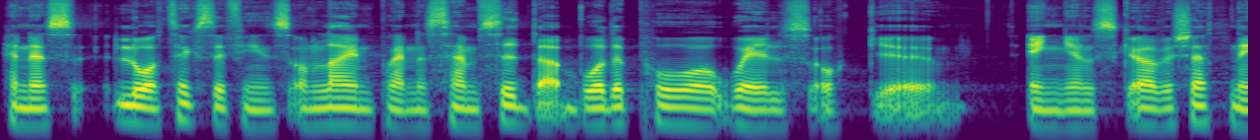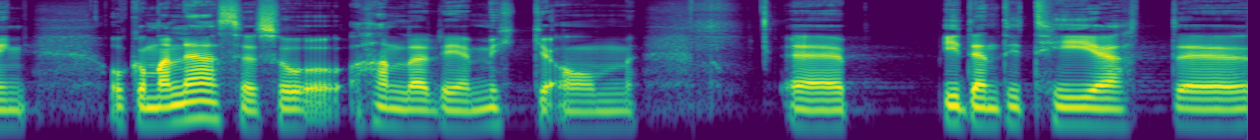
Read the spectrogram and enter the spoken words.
hennes låttexter finns online på hennes hemsida, både på Wales och eh, engelsk översättning. Och om man läser så handlar det mycket om eh, identitet, eh,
